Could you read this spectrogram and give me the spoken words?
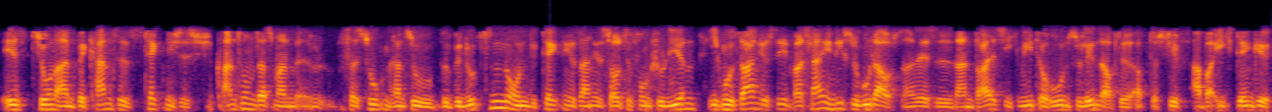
ist schon ein bekanntes technisches Quantum, das man äh, versuchen kann zu benutzen. Und die Techniker sagen, es sollte funktionieren. Ich muss sagen, es sieht wahrscheinlich nicht so gut aus. Ne? Es ist ein 30 Meter hohen Zylinder auf, der, auf das Schiff. Aber ich denke,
